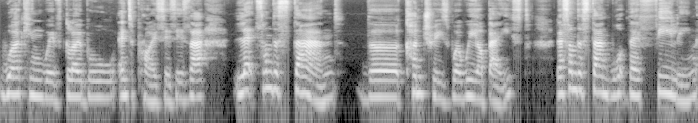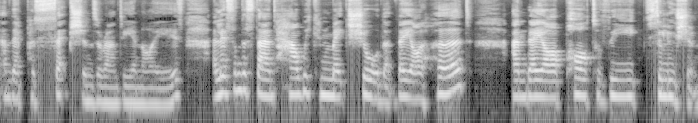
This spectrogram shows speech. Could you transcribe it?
working with global enterprises is that let's understand the countries where we are based. Let's understand what they're feeling and their perceptions around DNI is. And let's understand how we can make sure that they are heard and they are part of the solution.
